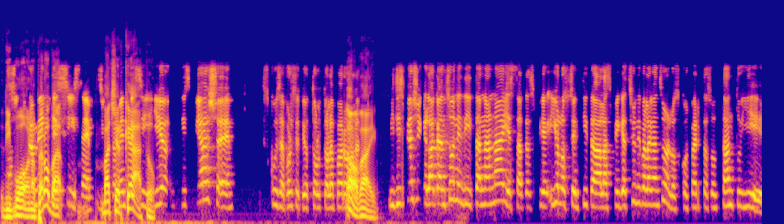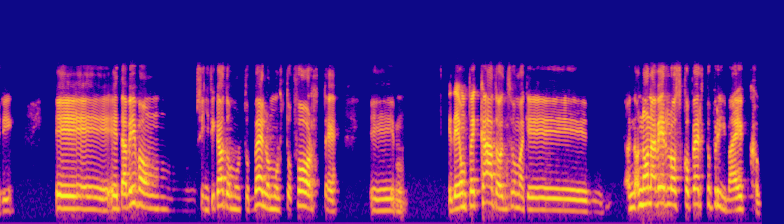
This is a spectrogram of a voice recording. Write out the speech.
di buono, però va, sì, Sam, va cercato. Sì. Io mi dispiace scusa, forse ti ho tolto la parola. No, vai. Mi dispiace che la canzone di Tananai è stata spiegata. Io l'ho sentita, la spiegazione di quella canzone l'ho scoperta soltanto ieri e, ed aveva un, significato molto bello, molto forte. E, ed è un peccato, insomma, che non averlo scoperto prima, ecco.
